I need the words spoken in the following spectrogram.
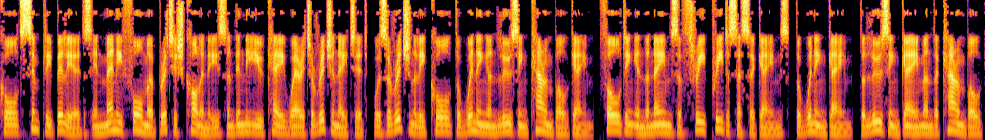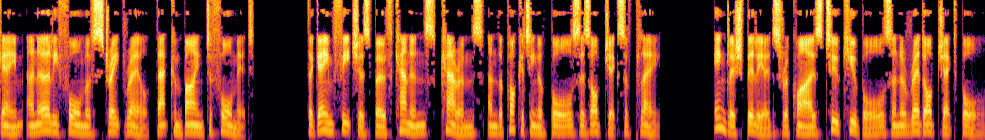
called simply billiards in many former British colonies and in the UK where it originated, was originally called the winning and losing carambole game, folding in the names of three predecessor games, the winning game, the losing game and the carambole game an early form of straight rail, that combined to form it. The game features both cannons and the pocketing of balls as objects of play. English billiards requires two cue balls and a red object ball.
